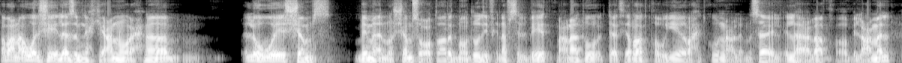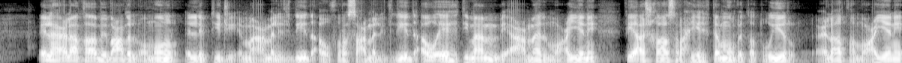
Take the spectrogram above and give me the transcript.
طبعا أول شيء لازم نحكي عنه إحنا اللي هو الشمس. بما أنه الشمس وعطارد موجودة في نفس البيت معناته التأثيرات قوية راح تكون على مسائل إلها علاقة بالعمل إلها علاقة ببعض الأمور اللي بتيجي إما عمل جديد أو فرص عمل جديد أو اهتمام بأعمال معينة. في أشخاص راح يهتموا بتطوير علاقة معينة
